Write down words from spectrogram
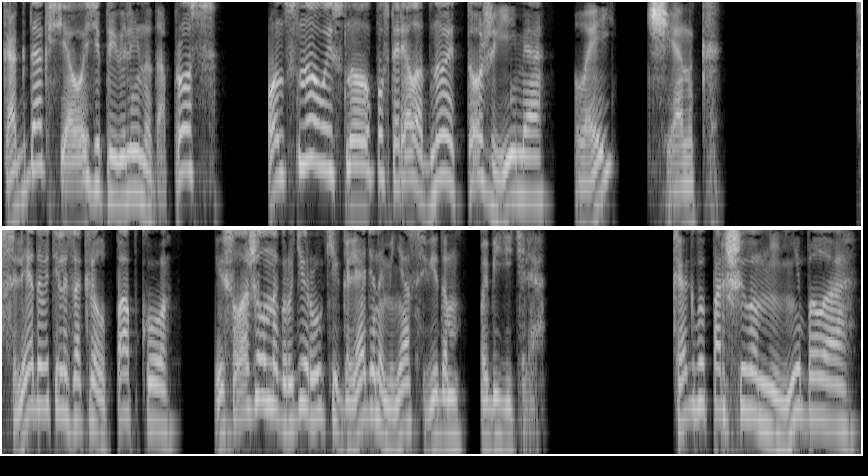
Когда Ксяози привели на допрос, он снова и снова повторял одно и то же имя — Лэй Ченг. Следователь закрыл папку и сложил на груди руки, глядя на меня с видом победителя. Как бы паршиво мне ни было,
